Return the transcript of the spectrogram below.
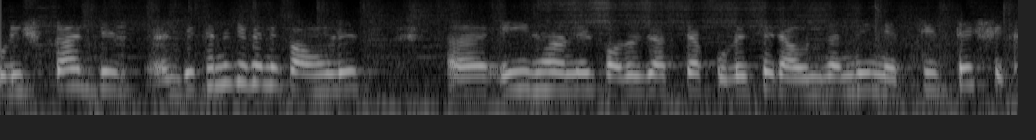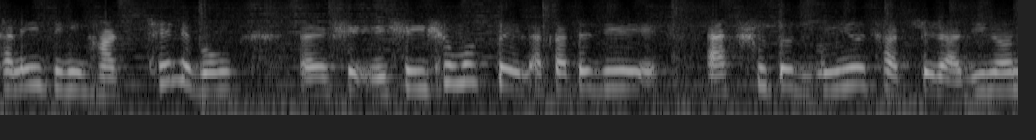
পরিষ্কার যে, যেখানে যেখানে কংগ্রেস এই ধরনের পদযাত্রা করেছে রাহুল গান্ধীর নেতৃত্বে, সেখানেই তিনি হাঁটছেন এবং সেই সমস্ত এলাকাতে যে একশত জমিও ছাড়তে রাজি নন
